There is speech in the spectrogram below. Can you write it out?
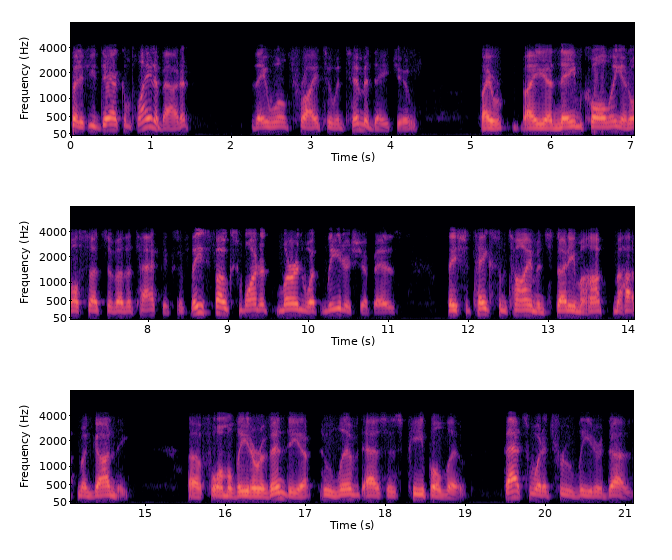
But if you dare complain about it, they will try to intimidate you by by uh, name calling and all sorts of other tactics. If these folks want to learn what leadership is, they should take some time and study Mahatma Gandhi, a former leader of India who lived as his people lived. That's what a true leader does.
